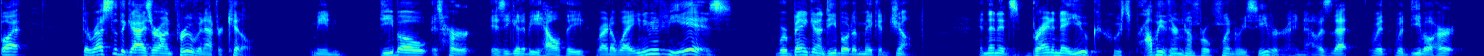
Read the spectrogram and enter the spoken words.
but the rest of the guys are unproven after Kittle. I mean, Deebo is hurt. Is he going to be healthy right away? And even if he is, we're banking on Deebo to make a jump. And then it's Brandon Aiyuk, who's probably their number one receiver right now. Is that with with Deebo hurt?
